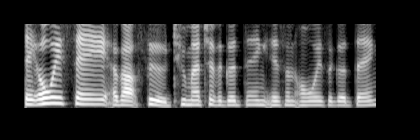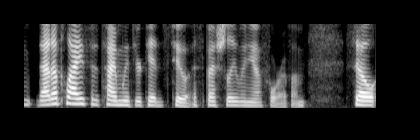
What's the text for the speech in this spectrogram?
They always say about food, too much of a good thing isn't always a good thing. That applies to time with your kids too, especially when you have four of them. So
